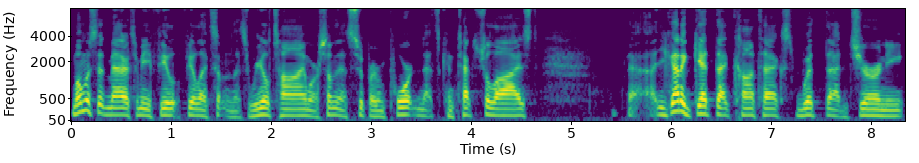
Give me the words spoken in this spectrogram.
moments that matter to me feel, feel like something that's real time or something that's super important, that's contextualized. You got to get that context with that journey.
